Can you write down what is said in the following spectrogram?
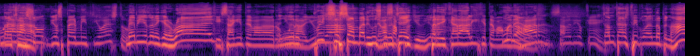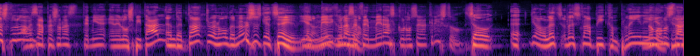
alguna that to razón happen. Dios permitió esto. Maybe you're going to get a ride. Quizá alguien te va a dar And you're una ayuda. preach to somebody who's gonna take pre- you, you know. predicar a alguien que te va a manejar. ¿Sabe Dios qué? Sometimes people end up in the hospital. A veces las personas terminan en el hospital and the doctor and all the nurses get saved. y el médico y las enfermeras conocen a Cristo. So, uh, you know, let's let's not be complaining No and vamos a estar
